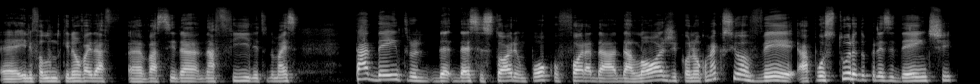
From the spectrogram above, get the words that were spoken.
é, ele falando que não vai dar é, vacina na filha e tudo mais está dentro de, dessa história um pouco fora da, da, lógica ou não? Como é que o senhor vê a postura do presidente,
